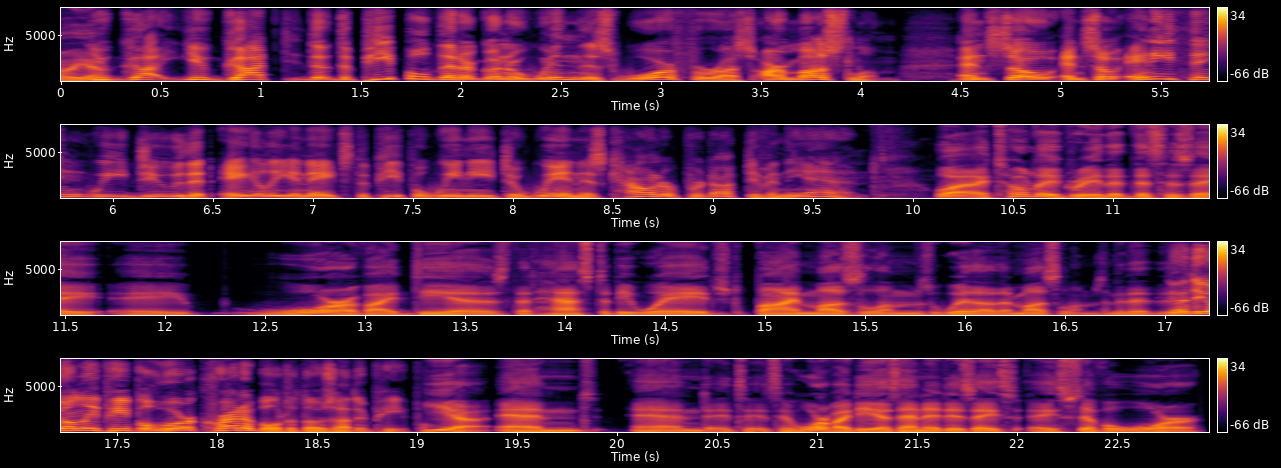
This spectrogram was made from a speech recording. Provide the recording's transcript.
Oh yeah. You got you got the, the people that are going to win this war for us are Muslim. And so and so anything we do that alienates the people we need to win is counterproductive in the end. Well, I totally agree that this is a a war of ideas that has to be waged by Muslims with other Muslims. I mean, the, they're the only people who are credible to those other people. Yeah, and and it's it's a war of ideas, and it is a a civil war.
